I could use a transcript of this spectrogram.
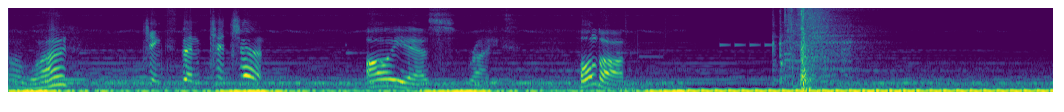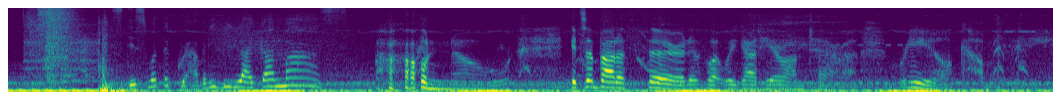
Oh, what? Kingston Kitchen. Oh, yes, right. Hold on. Is this what the gravity be like on Mars? Oh, no. It's about a third of what we got here on Terra. Real comfy.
